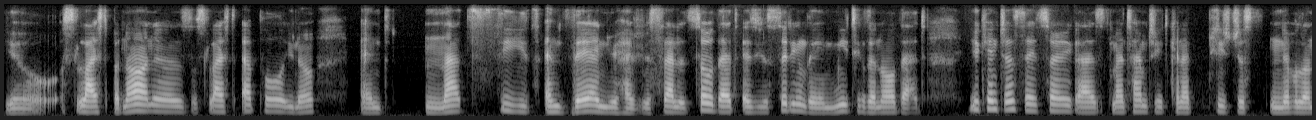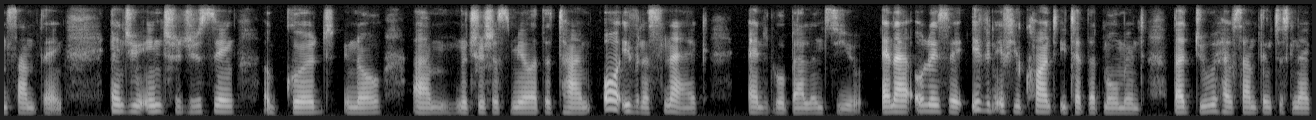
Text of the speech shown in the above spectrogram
your sliced bananas or sliced apple you know and nuts, seeds, and then you have your salad so that as you're sitting there in meetings and all that, you can just say, Sorry, guys, my time to eat. Can I please just nibble on something? And you're introducing a good, you know, um, nutritious meal at the time or even a snack, and it will balance you. And I always say, even if you can't eat at that moment, but do have something to snack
